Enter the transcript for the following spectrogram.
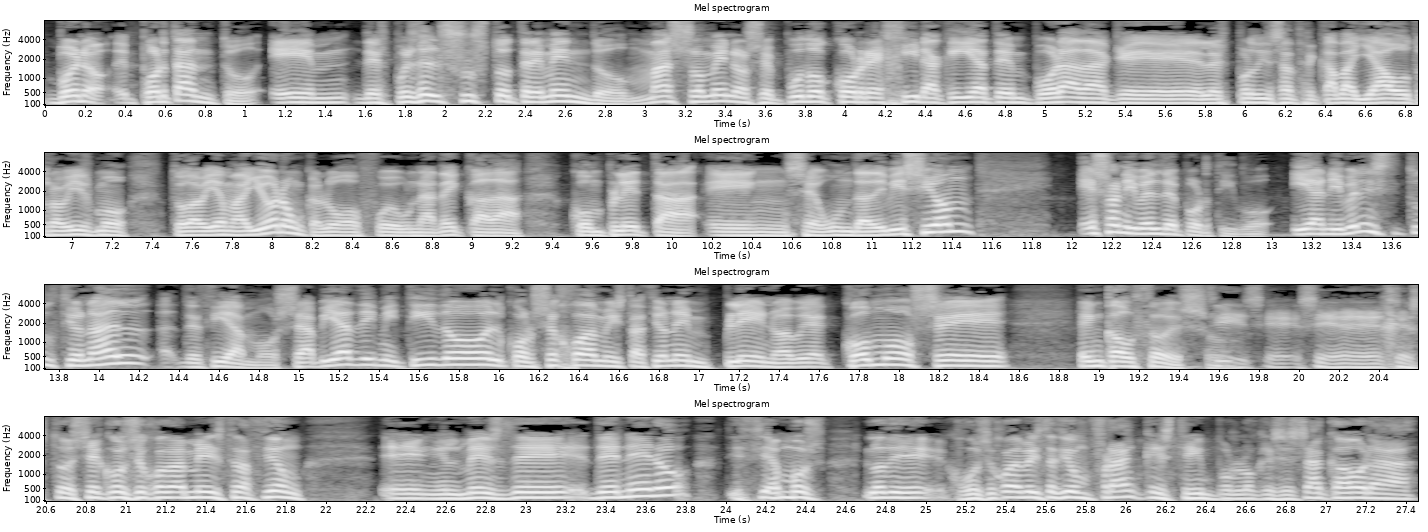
Bueno, eh, por tanto, eh, después del susto tremendo, más o menos se pudo corregir aquella temporada que el Sporting se acercaba ya a otro abismo todavía mayor, aunque luego fue una década completa en segunda división. Eso a nivel deportivo. Y a nivel institucional, decíamos, se había dimitido el Consejo de Administración en pleno. ¿Cómo se encauzó eso? Sí, se, se gestó ese Consejo de Administración en el mes de, de enero. Decíamos lo de Consejo de Administración Frankenstein, por lo que se saca ahora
